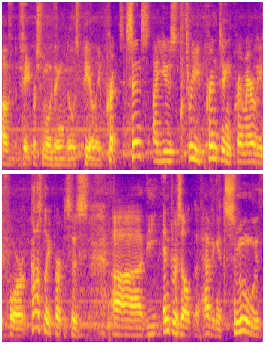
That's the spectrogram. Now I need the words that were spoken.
of vapor smoothing those PLA prints. Since I used 3D printing primarily for cosplay purposes, uh, the end result of having it smooth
